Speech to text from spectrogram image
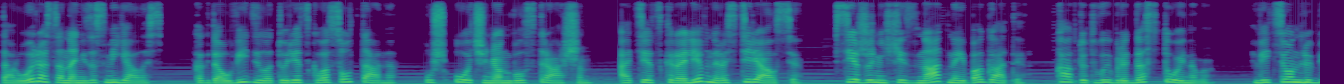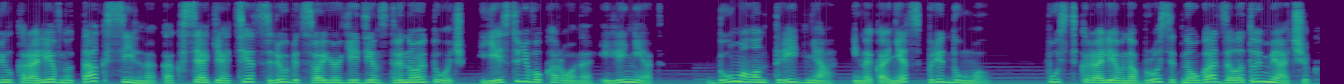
Второй раз она не засмеялась, когда увидела турецкого султана. Уж очень он был страшен. Отец королевны растерялся. Все женихи знатные и богаты. Как тут выбрать достойного? Ведь он любил королевну так сильно, как всякий отец любит свою единственную дочь, есть у него корона или нет. Думал он три дня и, наконец, придумал. Пусть королевна бросит наугад золотой мячик.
